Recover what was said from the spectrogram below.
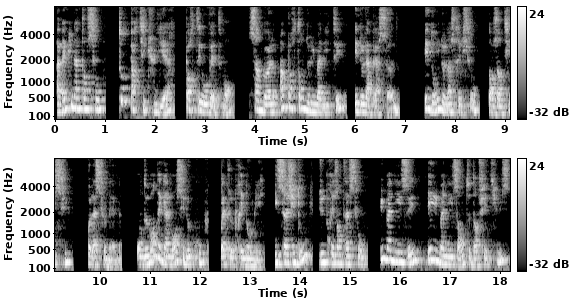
avec une attention toute particulière portée aux vêtements, symbole important de l'humanité et de la personne, et donc de l'inscription dans un tissu relationnelle. On demande également si le couple souhaite le prénommer. Il s'agit donc d'une présentation humanisée et humanisante d'un fœtus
